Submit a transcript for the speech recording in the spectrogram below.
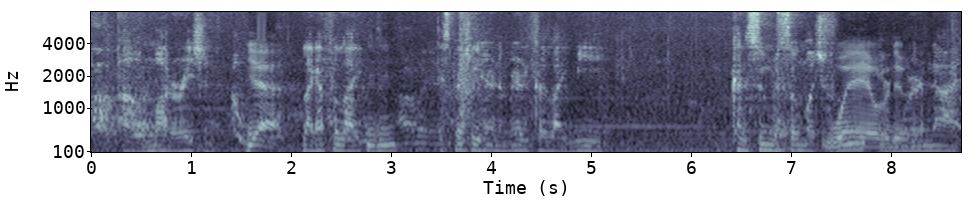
uh, moderation. Yeah. Like I feel like, Mm-hmm. especially here in America, like we consume so much food Way and overdoing we're not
